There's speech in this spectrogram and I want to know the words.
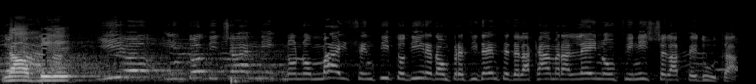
Nobili. Io in 12 anni non ho mai sentito dire da un Presidente della Camera lei non finisce la seduta.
